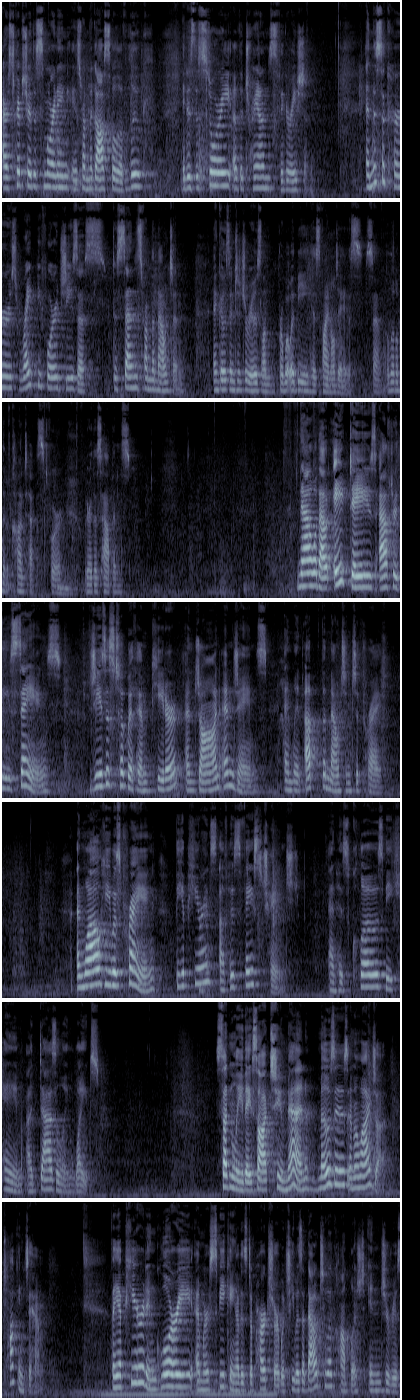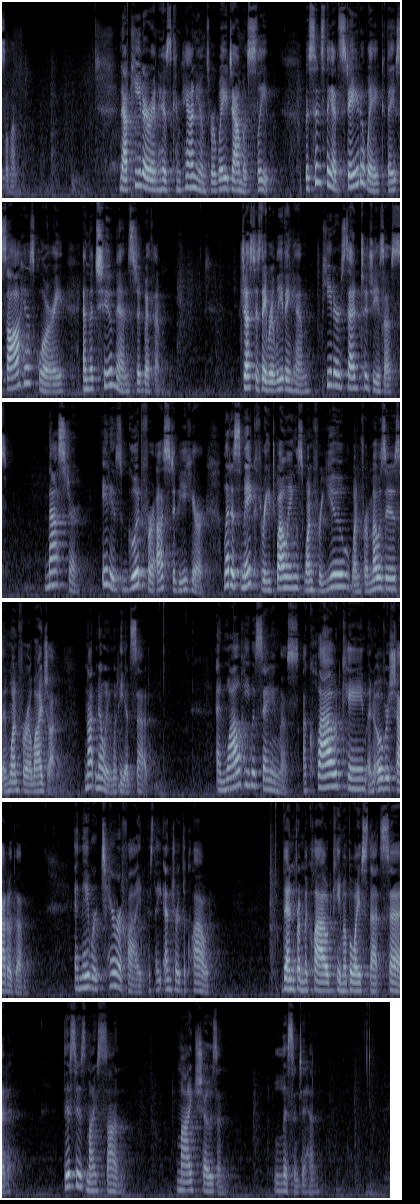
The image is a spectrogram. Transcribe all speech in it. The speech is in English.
Our scripture this morning is from the Gospel of Luke. It is the story of the Transfiguration. And this occurs right before Jesus descends from the mountain and goes into Jerusalem for what would be his final days. So, a little bit of context for where this happens. Now, about eight days after these sayings, Jesus took with him Peter and John and James and went up the mountain to pray. And while he was praying, the appearance of his face changed, and his clothes became a dazzling white. Suddenly they saw two men, Moses and Elijah, talking to him. They appeared in glory and were speaking of his departure, which he was about to accomplish in Jerusalem. Now, Peter and his companions were way down with sleep. But since they had stayed awake, they saw his glory, and the two men stood with him. Just as they were leaving him, Peter said to Jesus, Master, it is good for us to be here. Let us make three dwellings one for you, one for Moses, and one for Elijah, not knowing what he had said. And while he was saying this, a cloud came and overshadowed them, and they were terrified as they entered the cloud. Then from the cloud came a voice that said, This is my son, my chosen. Listen to him.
